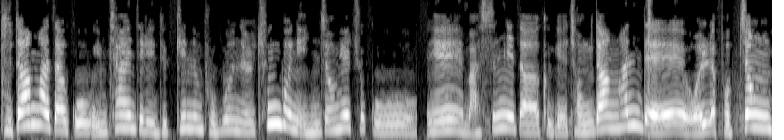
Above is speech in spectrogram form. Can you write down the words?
부당하다고 임차인들이 느끼는 부분을 충분히 인정해주고 예 맞습니다. 그게 정당한데 원래 법정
